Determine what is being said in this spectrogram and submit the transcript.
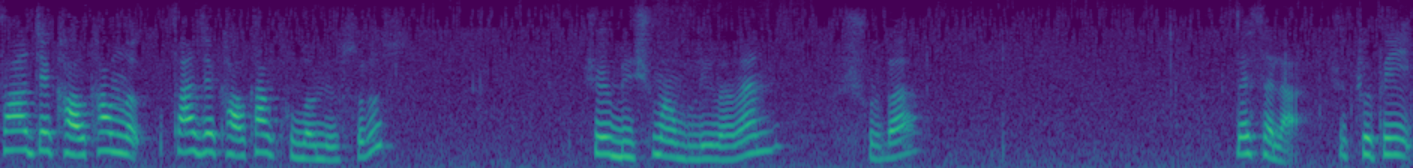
sadece kalkanla sadece kalkan kullanıyorsunuz. Şöyle bir düşman bulayım hemen. Şurada. Mesela şu köpeği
